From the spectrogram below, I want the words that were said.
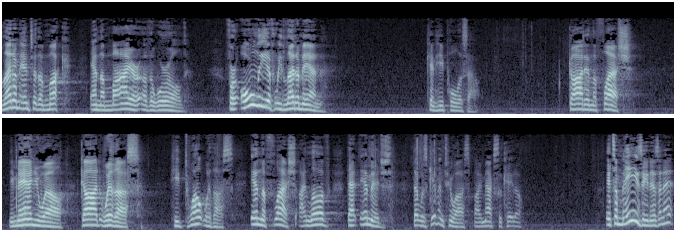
Let him into the muck and the mire of the world. For only if we let him in can he pull us out. God in the flesh, Emmanuel, God with us. He dwelt with us in the flesh. I love that image that was given to us by Max Lucado. It's amazing, isn't it?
